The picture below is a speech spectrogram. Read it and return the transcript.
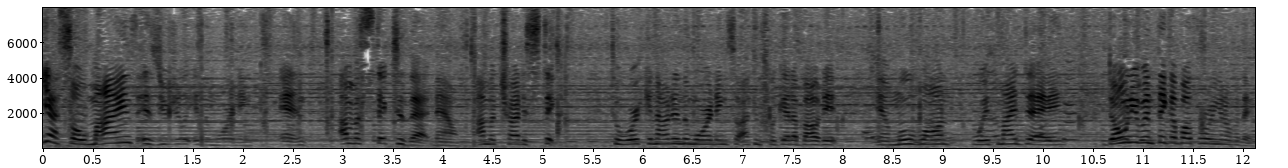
yeah so mine's is usually in the morning. And i'm gonna stick to that now. I'm gonna try to stick to working out in the morning so i can forget about it and move on with my day. Don't even think about throwing it over there.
